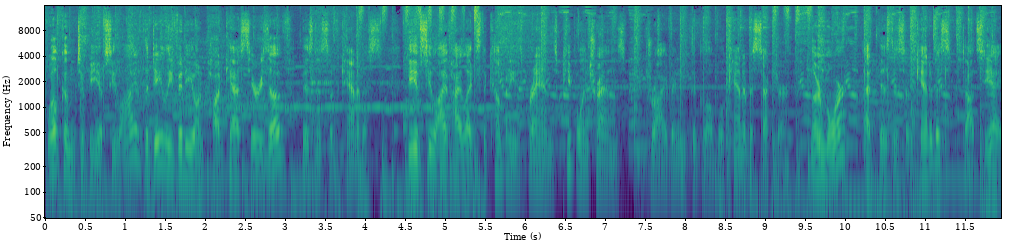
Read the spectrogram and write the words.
Welcome to BFC Live, the daily video and podcast series of Business of Cannabis. BFC Live highlights the companies, brands, people, and trends driving the global cannabis sector. Learn more at businessofcannabis.ca.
